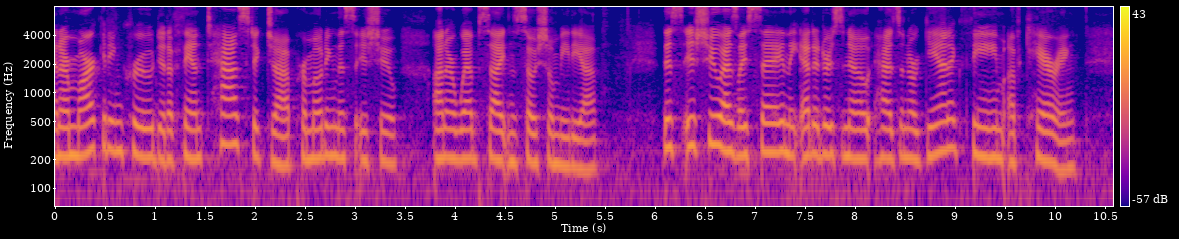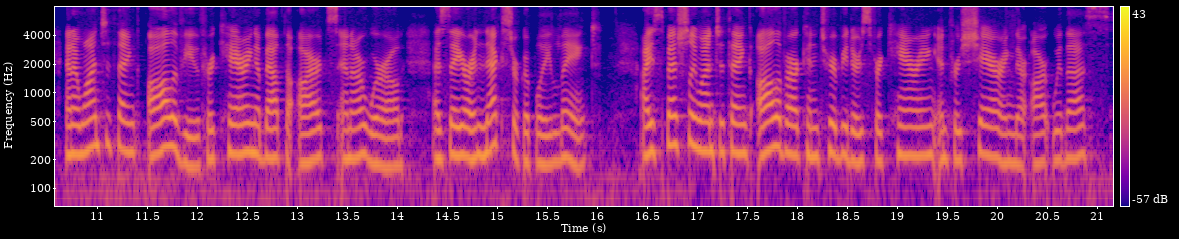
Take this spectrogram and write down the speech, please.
and our marketing crew did a fantastic job promoting this issue on our website and social media. This issue, as I say in the editor's note, has an organic theme of caring. And I want to thank all of you for caring about the arts and our world as they are inextricably linked. I especially want to thank all of our contributors for caring and for sharing their art with us.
